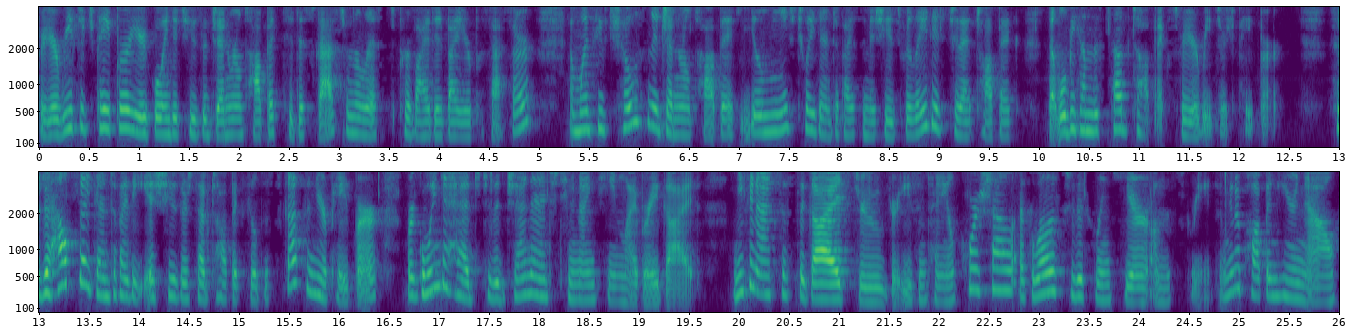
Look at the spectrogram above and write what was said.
For your research paper, you're going to choose a general topic to discuss from the list provided by your professor. And once you've chosen a general topic, you'll need to identify some issues related to that topic that will become the subtopics for your research paper. So to help you identify the issues or subtopics you'll discuss in your paper, we're going to head to the Gen Ed 219 Library Guide. You can access the guide through your eCentennial course shell, as well as through this link here on the screen. So I'm going to pop in here now,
